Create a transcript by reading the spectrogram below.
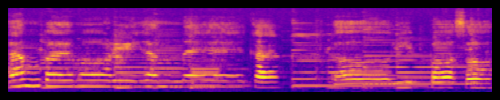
단발머리한 내가 더 이뻐서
